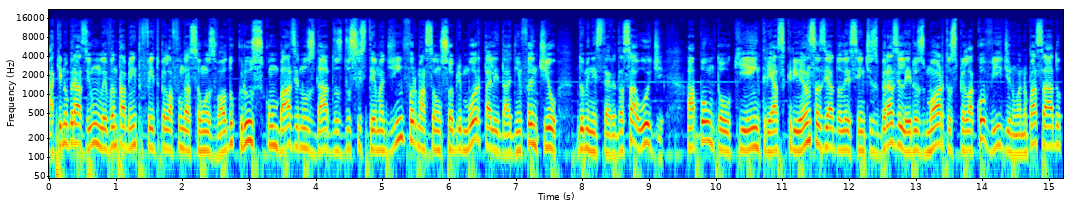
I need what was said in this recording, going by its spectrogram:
Aqui no Brasil, um levantamento feito pela Fundação Oswaldo Cruz, com base nos dados do Sistema de Informação sobre Mortalidade Infantil do Ministério da Saúde, apontou que entre as crianças e adolescentes brasileiros mortos pela Covid no ano passado,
